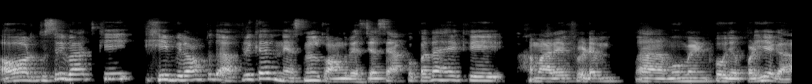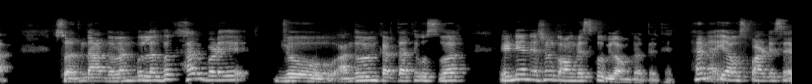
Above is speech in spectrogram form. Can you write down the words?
और दूसरी बात कि he belong to the African National Congress जैसे आपको पता है कि हमारे फ्रीडम मूवमेंट को जब पढ़िएगा, स्वतंत्रता आंदोलन को लगभग हर बड़े जो आंदोलन करता थे उस वक्त इंडियन नेशनल कांग्रेस को बिलोंग करते थे, है ना? या उस पार्टी से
